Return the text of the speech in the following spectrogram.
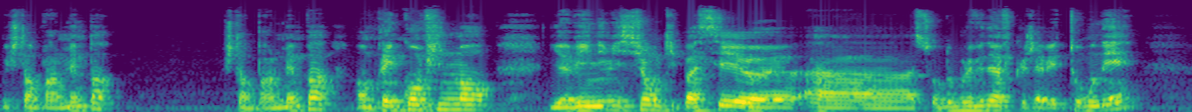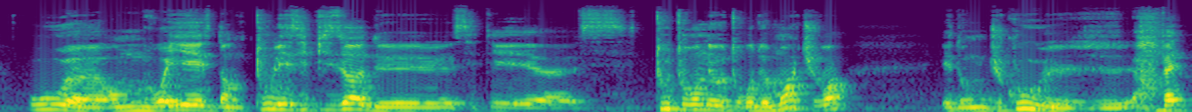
mais je t'en parle même pas. Je t'en parle même pas. En plein confinement, il y avait une émission qui passait euh, à, sur W9 que j'avais tournée où euh, on me voyait dans tous les épisodes, euh, c'était tout tourné autour de moi, tu vois. Et donc, du coup, en fait,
